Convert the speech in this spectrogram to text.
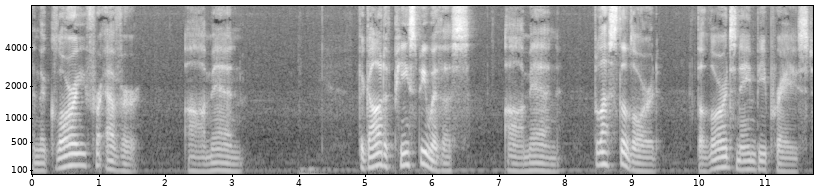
and the glory forever. Amen. The God of peace be with us. Amen. Bless the Lord. The Lord's name be praised.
